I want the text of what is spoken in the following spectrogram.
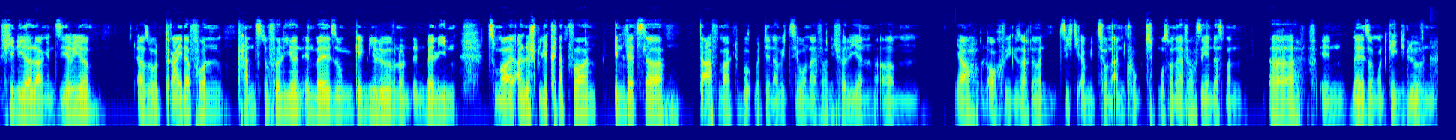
vier Niederlagen in Serie. Also drei davon kannst du verlieren in Melsung gegen die Löwen und in Berlin, zumal alle Spiele knapp waren. In Wetzlar darf Magdeburg mit den Ambitionen einfach nicht verlieren. Ähm, ja, und auch, wie gesagt, wenn man sich die Ambitionen anguckt, muss man einfach sehen, dass man äh, in Melsung und gegen die Löwen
